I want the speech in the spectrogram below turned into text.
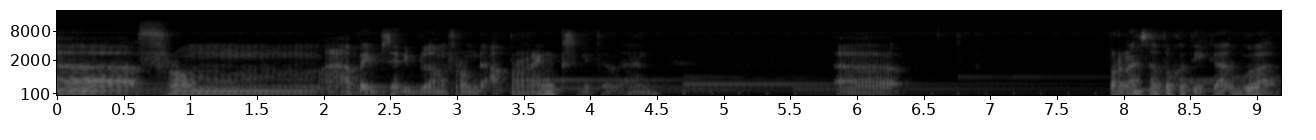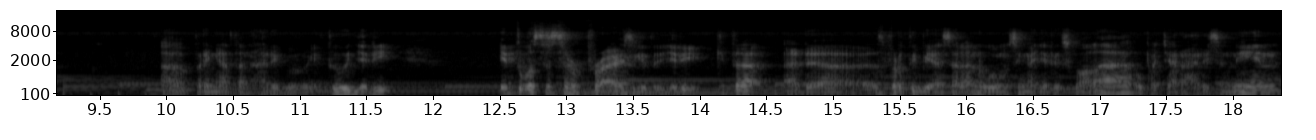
uh, from apa ya bisa dibilang from the upper ranks gitu kan. Uh, pernah satu ketika gue uh, peringatan hari guru itu jadi itu was a surprise gitu. Jadi kita ada seperti biasa kan gue mesti ngajar di sekolah upacara hari Senin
